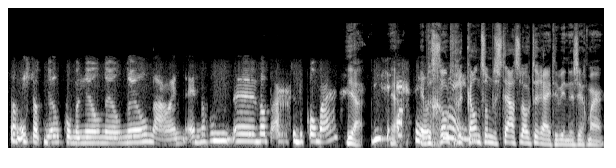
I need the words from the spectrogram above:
dan is dat 0,000. Nou, en, en nog een, wat achter de komma. Ja, Die is ja. echt heel Je hebt de grotere klein. kans om de staatsloterij te winnen, zeg maar.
